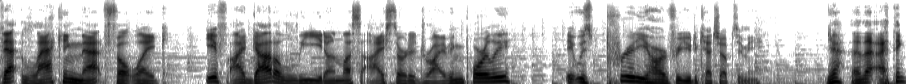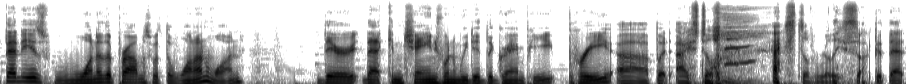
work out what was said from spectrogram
that lacking that felt like if i got a lead unless i started driving poorly it was pretty hard for you to catch up to me Yeah, and that, I think that is one of the problems with the one-on-one. There, that can change when we did the Grand Prix, uh, but I still, I still really sucked at that.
